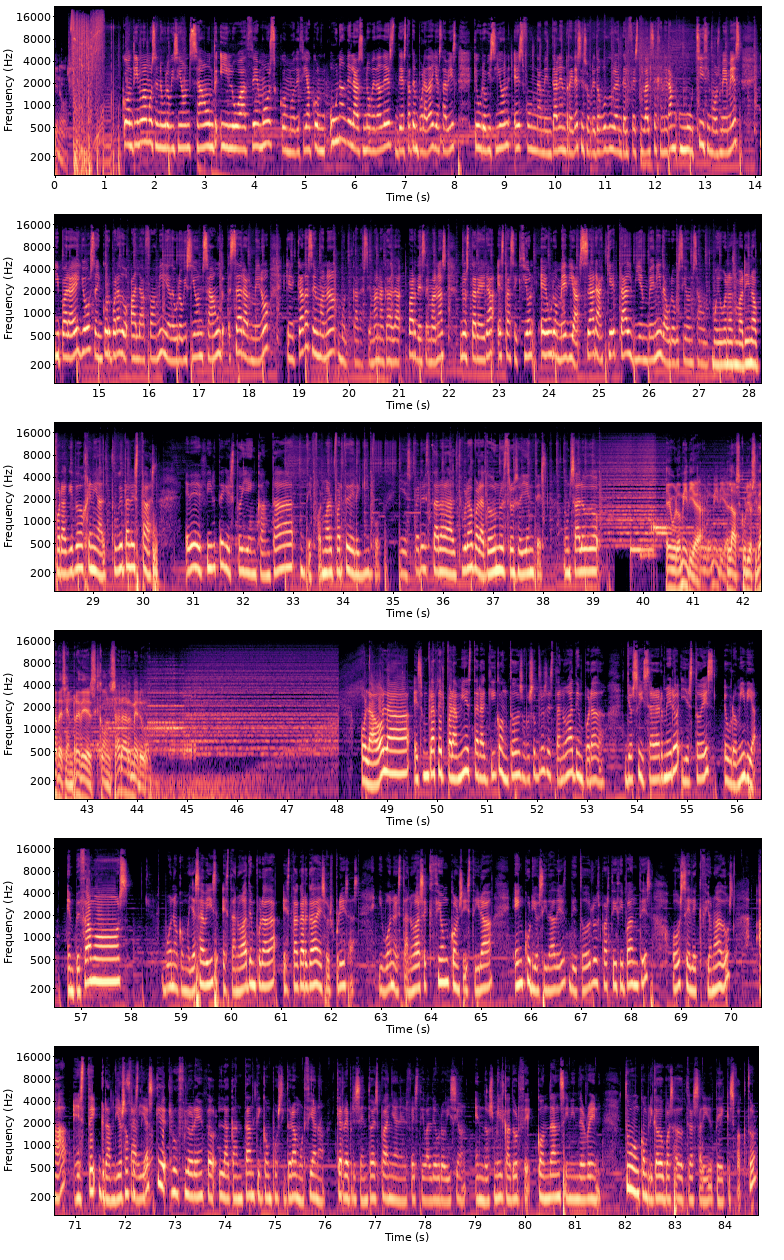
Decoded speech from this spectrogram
Continuamos en Eurovisión Sound y lo hacemos, como decía, con una de las novedades de esta temporada. Ya sabéis que Eurovisión es fundamental en redes y sobre todo durante el festival se generan muchísimos memes y para ello se ha incorporado a la familia de Eurovisión Sound Sara Armero, que cada semana, bueno, cada semana, cada par de semanas nos traerá esta sección Euromedia. Sara, ¿qué tal? Bienvenida a Eurovisión Sound. Muy buenas Marina, por aquí todo genial. ¿Tú qué tal estás? He de decirte que estoy encantada de formar parte del equipo y espero estar a la altura para todos nuestros oyentes. Un saludo. Euromedia. Las curiosidades en redes con Sara Armero. Hola, hola. Es un placer para mí estar aquí con todos vosotros esta nueva temporada. Yo soy Sara Armero y esto es Euromedia. ¡Empezamos! Bueno, como ya sabéis, esta nueva temporada está cargada de sorpresas y bueno, esta nueva sección consistirá en curiosidades de todos los participantes o seleccionados a este grandioso festival. ¿Sabías que Ruth Lorenzo, la cantante y compositora murciana que representó a España en el Festival de Eurovisión en 2014 con Dancing in the Rain, tuvo un complicado pasado tras salir de X Factor?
